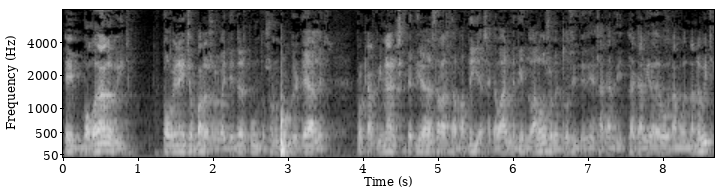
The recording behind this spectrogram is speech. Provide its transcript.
Eh, Bogdanovic, como bien ha dicho Pablo, esos 23 puntos son un poco irreales. Porque al final, si te tiras hasta las zapatillas, acabas metiendo algo, sobre todo si tienes la, la calidad de Bogdan Bogdanovic.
